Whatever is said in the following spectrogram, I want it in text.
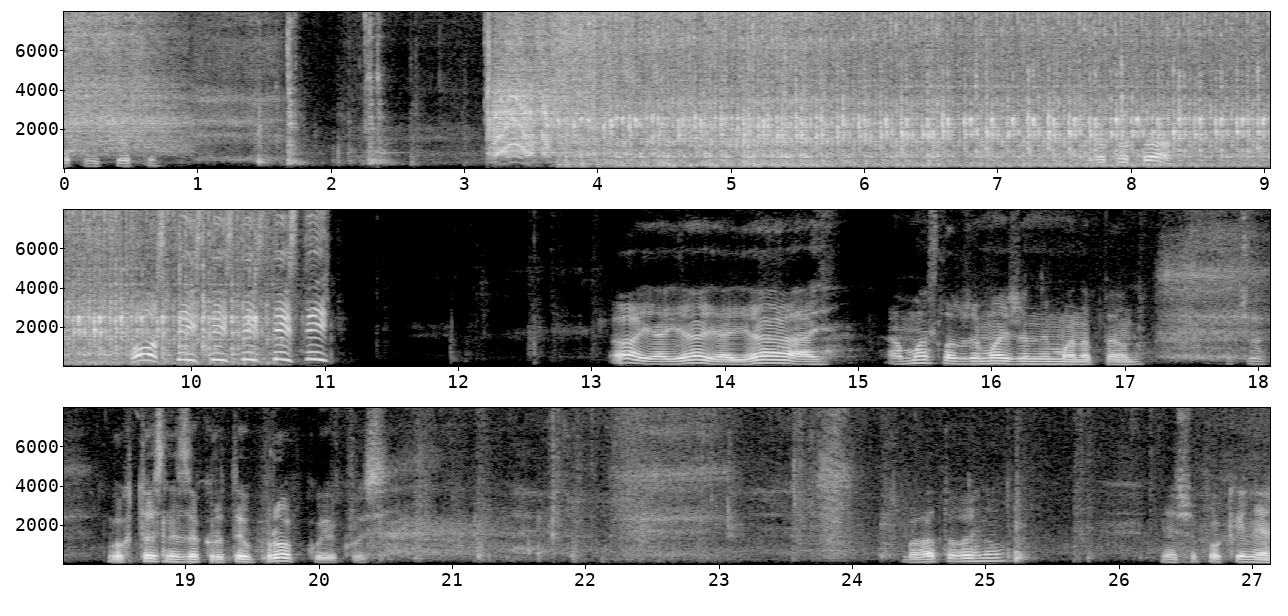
Ох, нічого. собі. Тра-та-та. О, стій, стій, стій, стій, стій! Ай-яй-яй-яй-яй. А масла вже майже нема, напевно. Бо хтось не закрутив пробку якусь. Багато вигнав? Ні, ще поки ні.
